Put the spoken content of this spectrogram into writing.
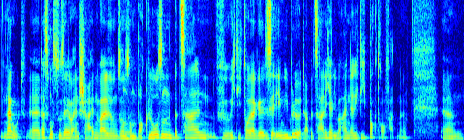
na gut, äh, das musst du selber entscheiden, weil so, so, einen Bocklosen bezahlen für richtig teuer Geld ist ja irgendwie blöd. Da bezahle ich ja lieber einen, der richtig Bock drauf hat. Ne? Ähm,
